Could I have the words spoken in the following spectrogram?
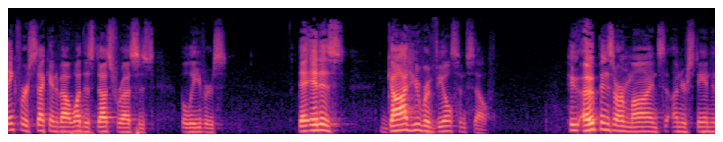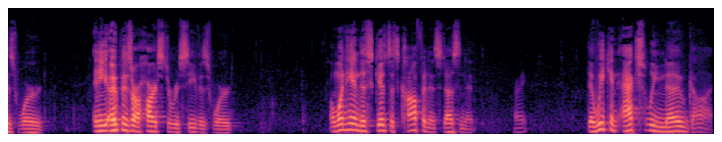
Think for a second about what this does for us as believers. That it is God who reveals himself who opens our minds to understand His Word, and He opens our hearts to receive His Word. On one hand, this gives us confidence, doesn't it? That we can actually know God,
